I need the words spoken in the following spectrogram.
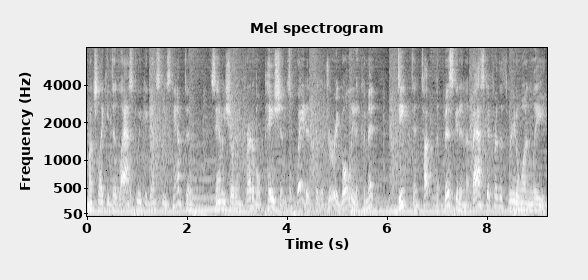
Much like he did last week against East Hampton, Sammy showed incredible patience, waited for the Drury goalie to commit, deked and tucked the biscuit in the basket for the 3 1 lead.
